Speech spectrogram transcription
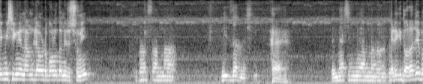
এই মেশিনের নামটা ওটা বলো তো আমি শুনি। এটা হচ্ছে আপনার ফ্রিজার মেশিন হ্যাঁ। এটা কি ধরা যাব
